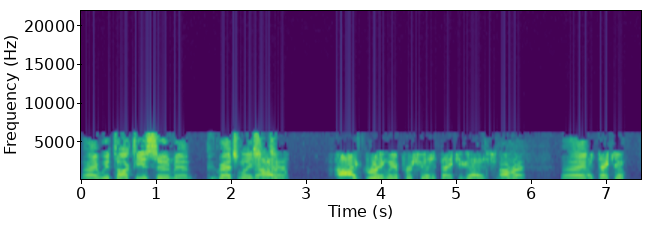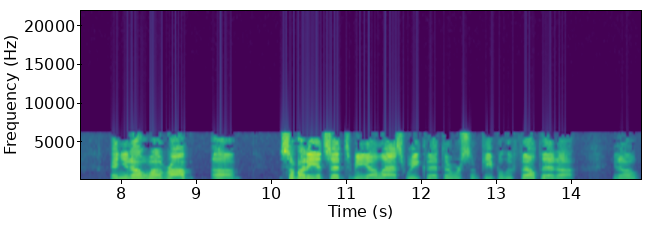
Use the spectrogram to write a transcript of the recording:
All right. We'll talk to you soon, man. Congratulations. No, I, I greatly appreciate it. Thank you guys. All right. All right. All right, thank you. And you know, uh, Rob, um, somebody had said to me uh, last week that there were some people who felt that, uh, you know,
